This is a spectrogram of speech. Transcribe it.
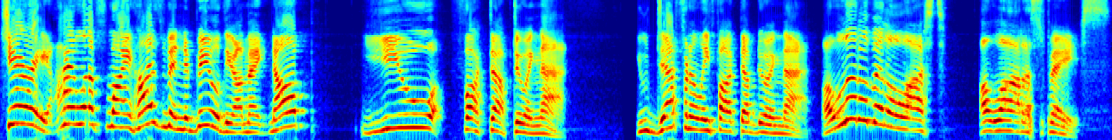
Jerry, I left my husband to be with you. I'm like, nope, you fucked up doing that. You definitely fucked up doing that. A little bit of lust, a lot of space.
